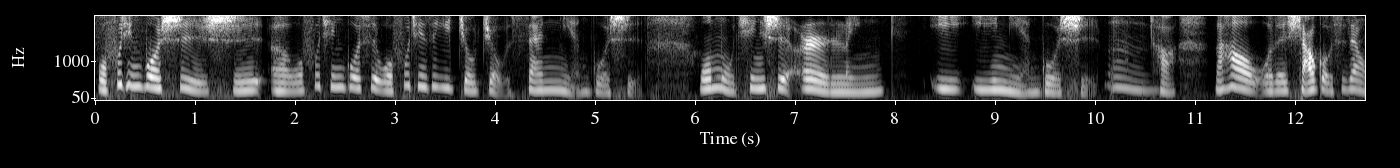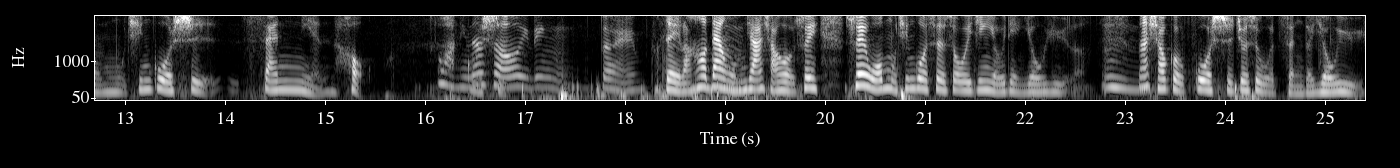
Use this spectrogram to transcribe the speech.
我父亲过世时，呃，我父亲过世，我父亲是一九九三年过世，我母亲是二零一一年过世。嗯，好，然后我的小狗是在我母亲过世三年后。哇，你那时候一定对对，然后但我们家小狗，嗯、所以所以我母亲过世的时候，我已经有一点忧郁了。嗯，那小狗过世就是我整个忧郁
